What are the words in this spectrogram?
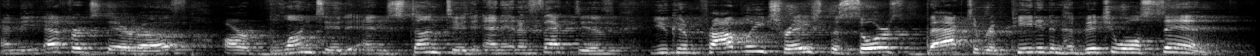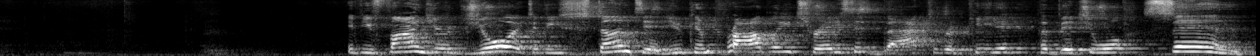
and the efforts thereof are blunted and stunted and ineffective, you can probably trace the source back to repeated and habitual sin. If you find your joy to be stunted, you can probably trace it back to repeated habitual sin.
